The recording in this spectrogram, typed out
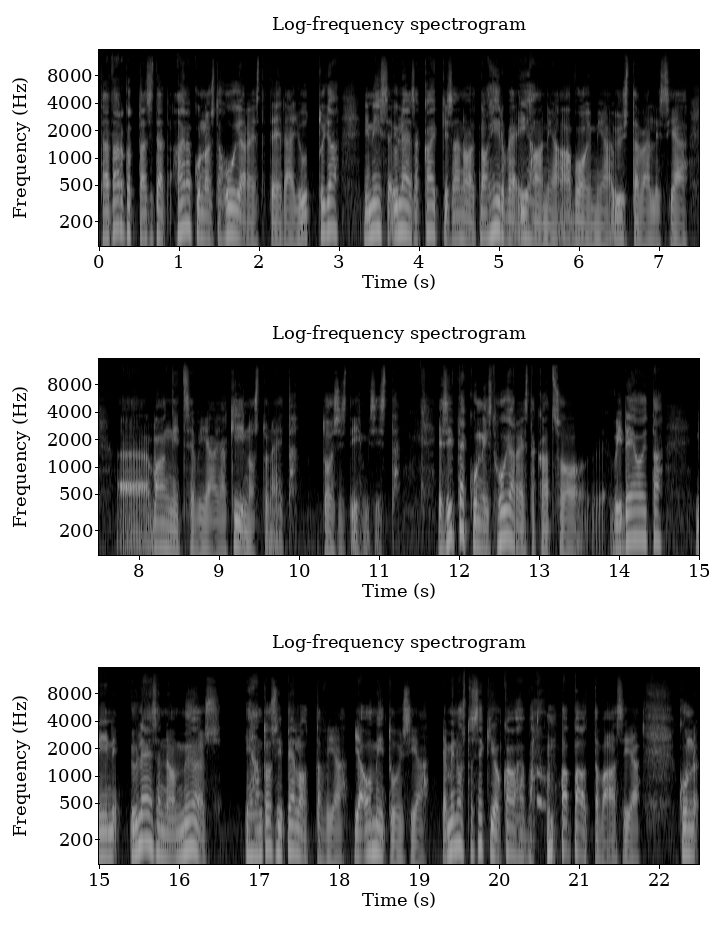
Tämä tarkoittaa sitä, että aina kun noista huijareista tehdään juttuja, niin niissä yleensä kaikki sanoo, että ne on hirveän ihania, avoimia, ystävällisiä, äh, vangitsevia ja kiinnostuneita toisista ihmisistä. Ja sitten kun niistä huijareista katsoo videoita, niin yleensä ne on myös ihan tosi pelottavia ja omituisia. Ja minusta sekin on kauhean vapauttava asia, kun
